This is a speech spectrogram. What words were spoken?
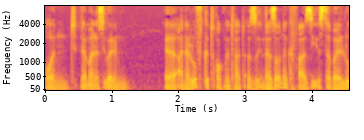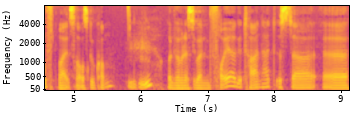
Und wenn man es über den äh, an der Luft getrocknet hat, also in der Sonne quasi, ist dabei Luftmalz rausgekommen. Und wenn man das über einem Feuer getan hat, ist da äh,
